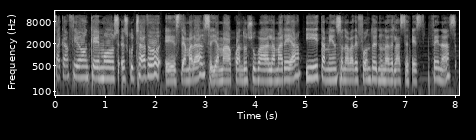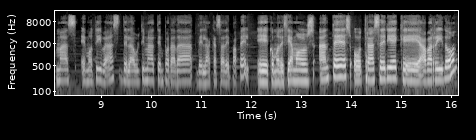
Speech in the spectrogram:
Esta canción que hemos escuchado es de Amaral, se llama Cuando suba la marea y también sonaba de fondo en una de las escenas más emotivas de la última temporada de La Casa de Papel. Eh, como decíamos antes, otra serie que ha barrido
